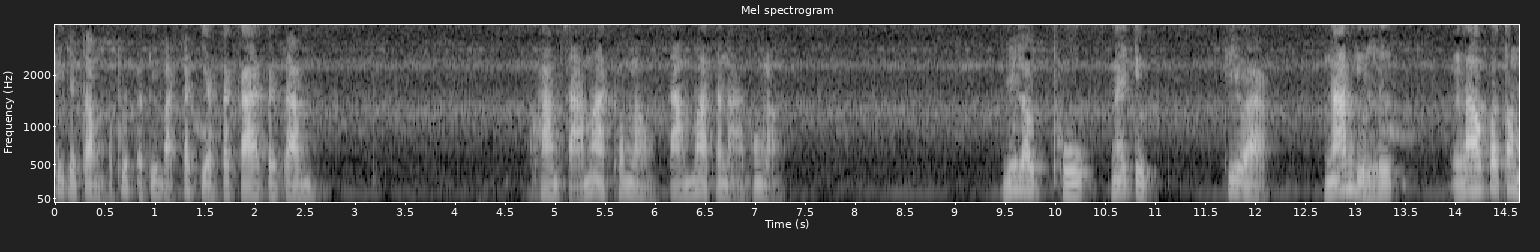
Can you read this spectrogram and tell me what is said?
ที่จะต้องประพฤติปฏิบัติตะเกียกตะกายไปตาม ความสามารถของเราตามวาสนาของเรา นี่เราถูกในจุดที่ว่าน้ำหยุดลึก เราก็ต้อง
